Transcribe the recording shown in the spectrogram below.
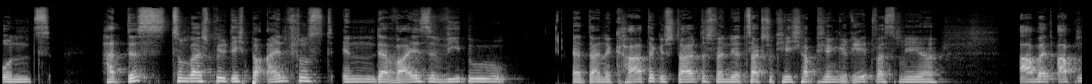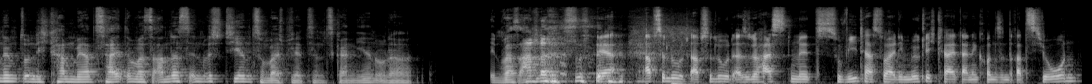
Und hat das zum Beispiel dich beeinflusst in der Weise, wie du äh, deine Karte gestaltest, wenn du jetzt sagst, okay, ich habe hier ein Gerät, was mir Arbeit abnimmt und ich kann mehr Zeit in was anderes investieren, zum Beispiel jetzt in Skanieren oder in was anderes. Ja, absolut, absolut. Also du hast mit Sous hast du halt die Möglichkeit, deine Konzentration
